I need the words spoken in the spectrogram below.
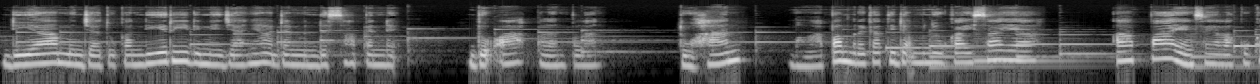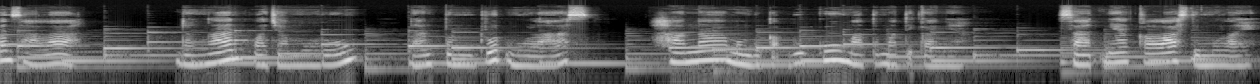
Dia menjatuhkan diri di mejanya dan mendesah pendek. Doa pelan-pelan. Tuhan, mengapa mereka tidak menyukai saya? Apa yang saya lakukan salah? Dengan wajah murung dan perut mulas, Hana membuka buku matematikanya. Saatnya kelas dimulai.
